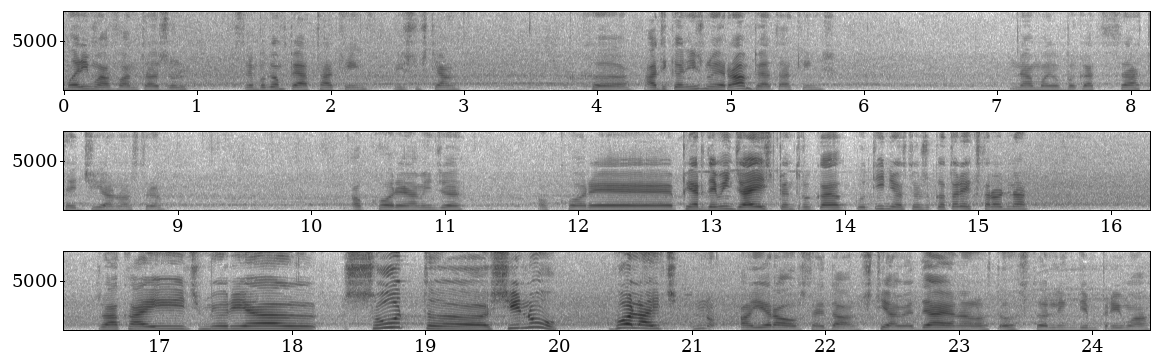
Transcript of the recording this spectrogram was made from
mărim avantajul. Să ne băgăm pe attacking. Nici nu știam că... Adică nici nu eram pe attacking. Ne-am mai băgat strategia noastră. Ocore la minge. Ocore pierde mingea aici pentru că Coutinho este un jucător extraordinar. Joacă aici, Muriel, shoot uh, și nu. Gol aici. Nu, a, era offside, da, știam eu, de aia n-a luat Sterling din prima.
